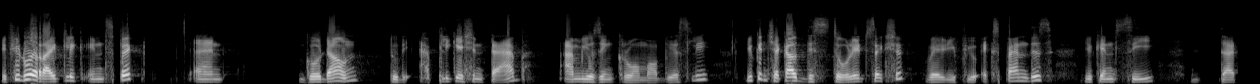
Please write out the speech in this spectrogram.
if you do a right click inspect and go down to the application tab, I'm using Chrome obviously. You can check out this storage section where if you expand this, you can see that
